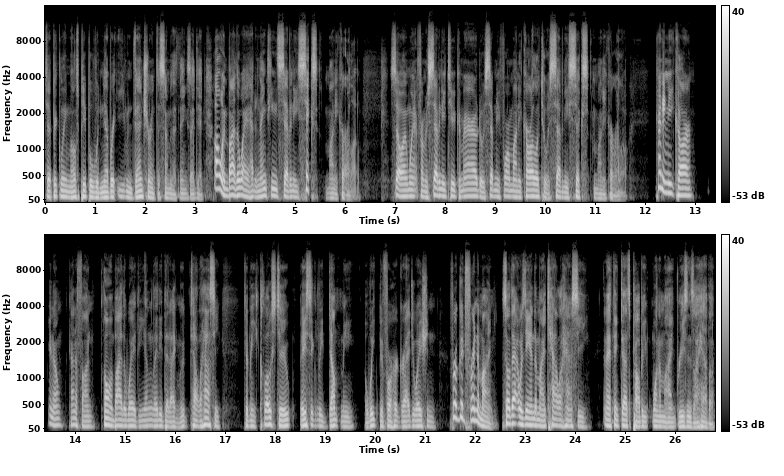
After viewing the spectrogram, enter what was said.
typically, most people would never even venture into some of the things I did. Oh, and by the way, I had a 1976 Monte Carlo. So I went from a 72 Camaro to a 74 Monte Carlo to a 76 Monte Carlo. Kind of neat car, you know, kind of fun. Oh, and by the way, the young lady that I moved to Tallahassee to be close to basically dumped me a week before her graduation for a good friend of mine. So that was the end of my Tallahassee. And I think that's probably one of my reasons I have a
